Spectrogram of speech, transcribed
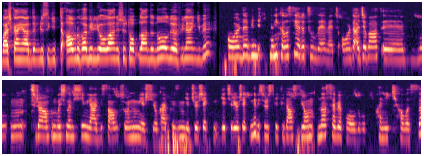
Başkan Yardımcısı gitti. Avrupa Birliği olağanüstü toplandı. Ne oluyor filan gibi. Orada bir panik havası yaratıldı evet. Orada acaba e, bunun Trump'ın başına bir şey mi geldi, bir sağlık sorunu mu yaşıyor, kalp krizi mi geçiyor şekli, geçiriyor şeklinde bir sürü spekülasyona sebep oldu bu panik havası.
